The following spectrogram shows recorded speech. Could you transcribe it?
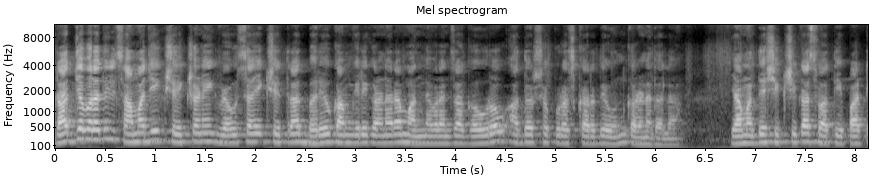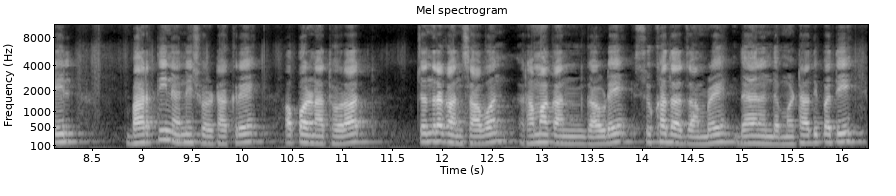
राज्यभरातील सामाजिक शैक्षणिक व्यावसायिक क्षेत्रात भरीव कामगिरी करणाऱ्या मान्यवरांचा गौरव आदर्श पुरस्कार देऊन करण्यात आला. यामध्ये शिक्षिका स्वाती पाटील भारती ज्ञानेश्वर ठाकरे अपर्णा थोरात चंद्रकांत सावंत रमाकांत गावडे सुखदा जांभळे दयानंद मठाधिपती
